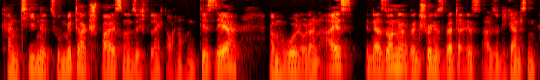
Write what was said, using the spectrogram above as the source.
Kantine zu Mittag speisen und sich vielleicht auch noch ein Dessert ähm, holen oder ein Eis in der Sonne, wenn schönes Wetter ist. Also die ganzen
